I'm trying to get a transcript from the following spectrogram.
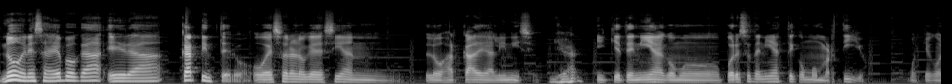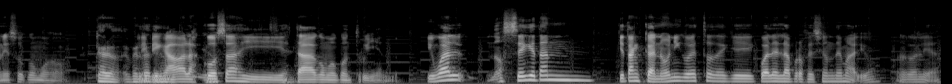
No, en esa época era carpintero, o eso era lo que decían los arcades al inicio. Ya. Y que tenía como, por eso tenía este como martillo, porque con eso como Claro, es verdad. le pegaba las cosas y Sí. estaba como construyendo. Igual, no sé qué tan, qué tan canónico esto de que cuál es la profesión de Mario, en realidad.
